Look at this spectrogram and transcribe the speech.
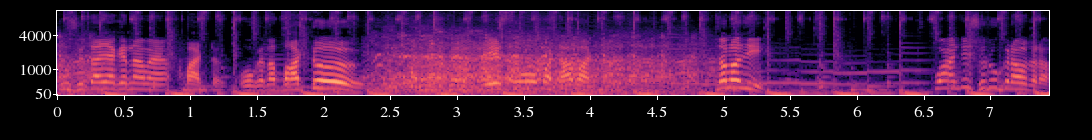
ਤੂੰ ਸਿੱਧਾ ਜਾ ਕਹਿੰਦਾ ਮੈਂ ਬੱਟ ਉਹ ਕਹਿੰਦਾ ਬੱਟ ਇਸ ਤੋਂ ਵੱਡਾ ਬੱਟ ਚਲੋ ਜੀ। ਭਵਾਨ ਜੀ ਸ਼ੁਰੂ ਕਰਾਓ ਜਰਾ।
